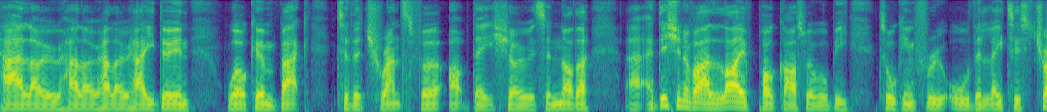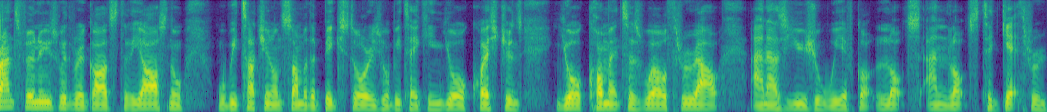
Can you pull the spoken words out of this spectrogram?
Hello, hello, hello. How you doing? Welcome back to the Transfer Update Show. It's another uh, edition of our live podcast where we'll be talking through all the latest transfer news with regards to the Arsenal. We'll be touching on some of the big stories. We'll be taking your questions, your comments as well throughout. And as usual, we have got lots and lots to get through.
